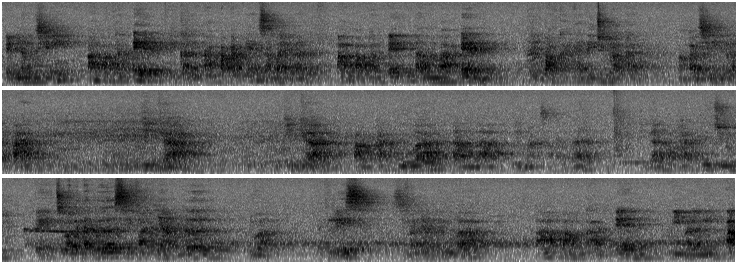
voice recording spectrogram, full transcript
dia bilang di sini A pangkat dikali A pangkat N sama dengan A pangkat N tambah N. Jadi pangkatnya dijumlahkan. Maka di sini dapat 3 3 pangkat 2 tambah 5 sama dengan 3 pangkat 7. Oke, coba kita ke sifat yang kedua. Kita tulis sifat yang kedua A pangkat N dibagi A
